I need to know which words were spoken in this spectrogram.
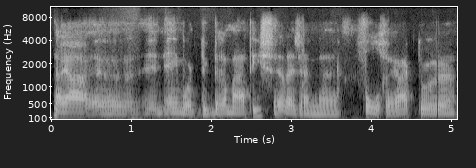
Nou ja, uh, in één woord natuurlijk dramatisch. Wij zijn uh, vol geraakt door,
